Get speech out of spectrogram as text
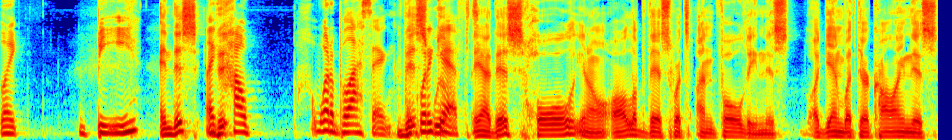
like be And this, like how. What a blessing! Like, this what a will- gift! Yeah, this whole, you know, all of this, what's unfolding, this again, what they're calling this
